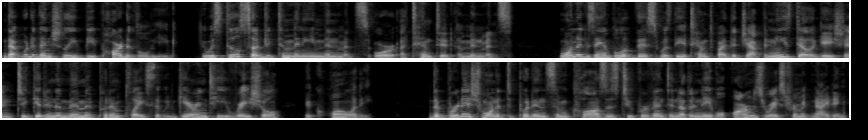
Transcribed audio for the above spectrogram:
that would eventually be part of the League, it was still subject to many amendments, or attempted amendments, one example of this was the attempt by the Japanese delegation to get an amendment put in place that would guarantee racial equality. The British wanted to put in some clauses to prevent another naval arms race from igniting,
